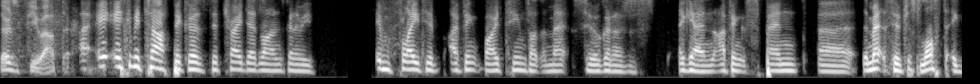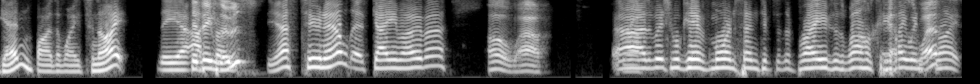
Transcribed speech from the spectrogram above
There's a few out there. Uh, it- it's gonna be tough because the trade deadline is going to be inflated. I think by teams like the Mets who are going to just again. I think spend uh, the Mets who have just lost again. By the way, tonight the uh, Did they lose? Yes, two 0 It's game over. Oh wow. Uh, which will give more incentive to the Braves as well because They if got they win tonight,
